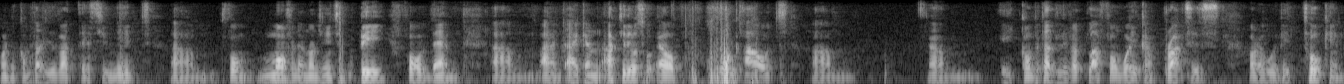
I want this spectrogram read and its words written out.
on the computer delivered test, you need, um, for more than not, you need to pay for them. Um, and I can actually also help work out um, um, a computer delivered platform where you can practice or with a token.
